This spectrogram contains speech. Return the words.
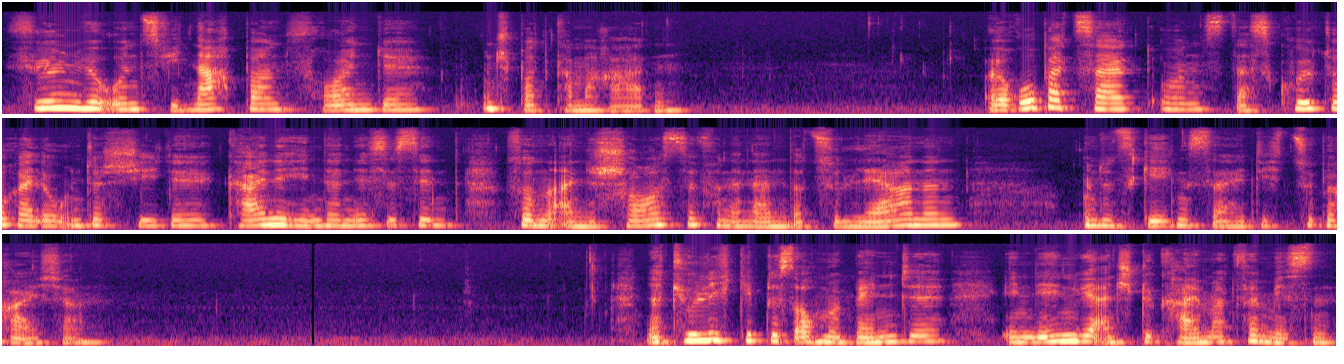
fühlen wir uns wie Nachbarn, Freunde und Sportkameraden. Europa zeigt uns, dass kulturelle Unterschiede keine Hindernisse sind, sondern eine Chance, voneinander zu lernen und uns gegenseitig zu bereichern. Natürlich gibt es auch Momente, in denen wir ein Stück Heimat vermissen.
